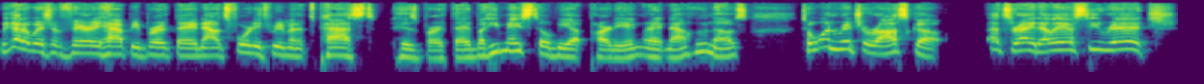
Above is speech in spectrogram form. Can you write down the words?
we got to wish a very happy birthday. Now it's 43 minutes past his birthday, but he may still be up partying right now. Who knows? To one Rich Orozco. That's right, LAFC Rich.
